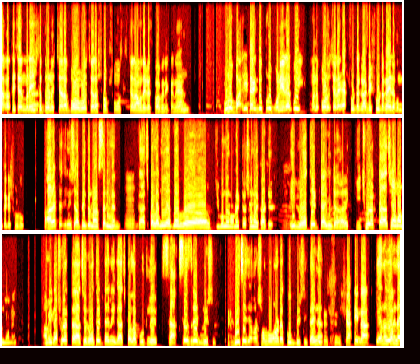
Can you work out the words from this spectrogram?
লাগাতে চান মানে হ্যাঁ। এইসব ধরনের চারা বড় বড় চারা সব সমস্ত চারা আমাদের কাছে পাবেন এখানে হ্যাঁ। পুরো বাইরেটা একদম পুরো ভরিয়ে রাখব মানে বড় চারা একশো টাকা দেড়শো টাকা এরকম থেকে শুরু। আর একটা জিনিস আপনি তো নার্সারি ম্যান গাছপালা নিয়ে আপনার জীবনের অনেকটা সময় কাটে। এই রথের টাইমটা কিছু একটা আছে আমার মনে। আমি কিছু একটা আছে রথের টাইমে গাছপালা পুতলে সাকসেস রেট বেশি। বেঁচে যাওয়ার সম্ভাবনাটা খুব বেশি তাই না? জানি না। কেন জানি না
